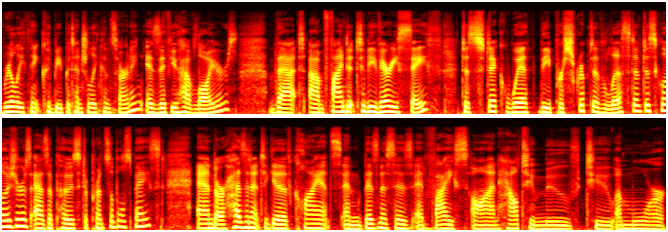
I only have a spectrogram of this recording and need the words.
really think could be potentially concerning is if you have lawyers that um, find it to be very safe to stick with the prescriptive list of disclosures as opposed to principles based and are hesitant to give clients and businesses advice on how to move to a more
